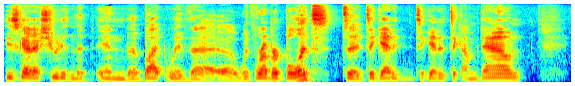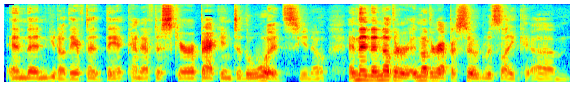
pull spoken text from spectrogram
he's got to shoot it in the in the butt with uh, with rubber bullets to, to get it to get it to come down. And then you know they have to they kind of have to scare it back into the woods you know? And then another another episode was like um,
